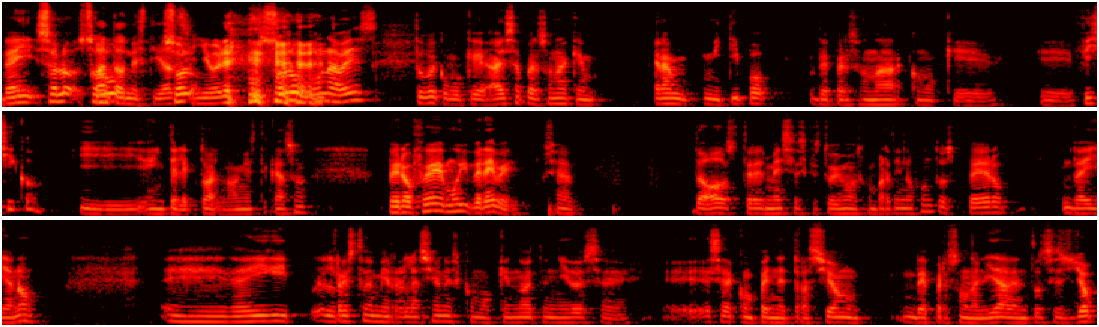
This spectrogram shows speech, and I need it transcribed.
De ahí, solo... solo Cuánta honestidad, solo- señores. Solo una vez tuve como que a esa persona que era mi tipo de persona como que eh, físico y, e intelectual, ¿no? En este caso. Pero fue muy breve, o sea, dos, tres meses que estuvimos compartiendo juntos, pero de ahí ya no. Eh, de ahí el resto de mis relaciones como que no he tenido ese, eh, esa compenetración de personalidad, entonces yo...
